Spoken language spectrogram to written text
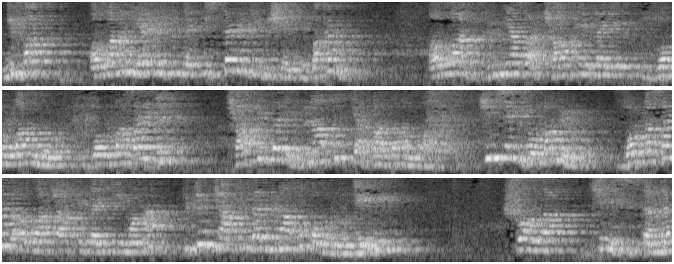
Nifak Allah'ın yeryüzünde istemediği bir şeydir. Bakın Allah dünyada kafirleri zorlamıyor. Zorlasaydı kafirleri münafık yapardı Allah. Kimseyi zorlamıyor. imana bütün kafirler münafık olurdu değil mi? Şu anda kimi sistemler,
